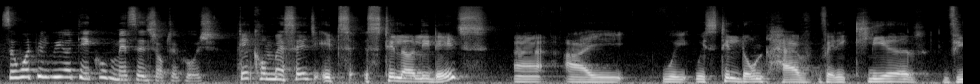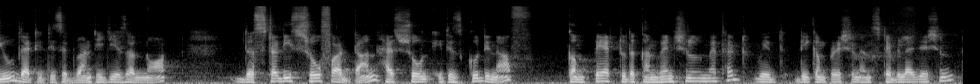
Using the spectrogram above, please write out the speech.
So, what will be your take home message, Dr. Ghosh? Take home message it's still early days. Uh, I we, we still don't have very clear view that it is advantageous or not. The studies so far done has shown it is good enough compared to the conventional method with decompression and stabilization.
